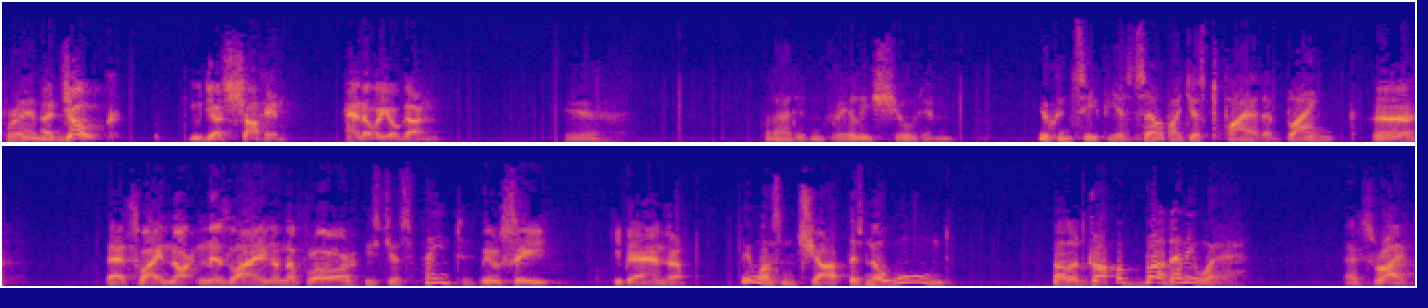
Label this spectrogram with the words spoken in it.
friend. A joke? You just shot him. Hand over your gun. Yeah. But I didn't really shoot him. You can see for yourself. I just fired a blank. Huh? That's why Norton is lying on the floor? He's just fainted. We'll see. Keep your hands up. He wasn't shot. There's no wound. Not a drop of blood anywhere. That's right.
